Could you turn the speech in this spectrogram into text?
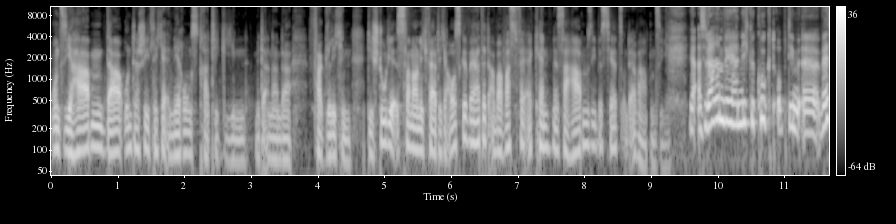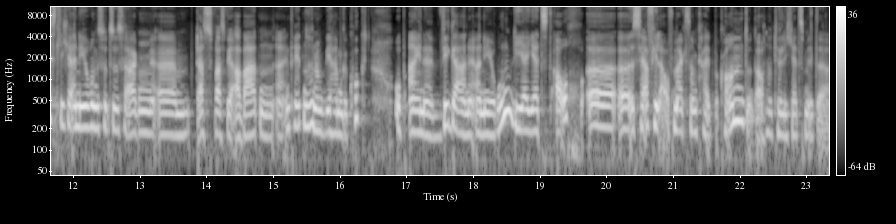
Und Sie haben da unterschiedliche Ernährungsstrategien miteinander verglichen. Die Studie ist zwar noch nicht fertig ausgewertet, aber was für Erkenntnisse haben Sie bis jetzt und erwarten Sie? Ja, also da haben wir ja nicht geguckt, ob die äh, westliche Ernährung sozusagen ähm, das, was wir erwarten, äh, eintreten, sondern wir haben geguckt, ob eine vegane Ernährung, die ja jetzt auch äh, äh, sehr viel Aufmerksamkeit bekommt und auch natürlich jetzt mit, äh,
